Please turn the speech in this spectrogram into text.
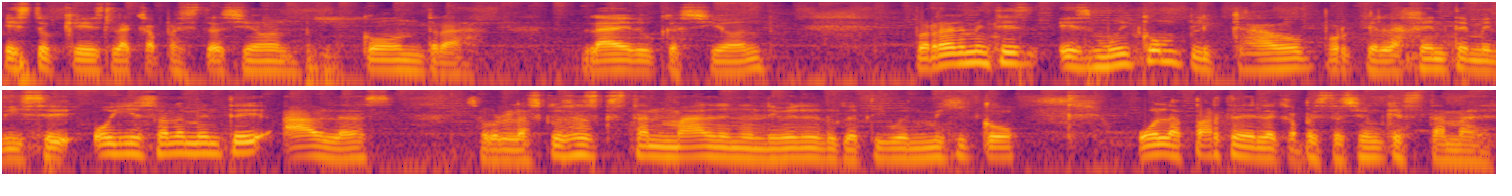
esto que es la capacitación contra la educación, pues realmente es, es, muy complicado porque la gente me dice, oye, solamente hablas sobre las cosas que están mal en el nivel educativo en México o la parte de la capacitación que está mal.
